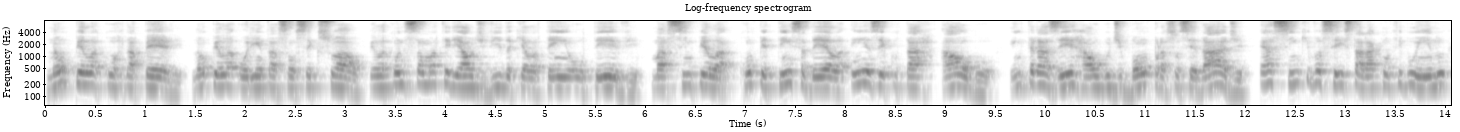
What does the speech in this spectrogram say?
não pela cor da pele, não pela orientação sexual, pela condição material de vida que ela tem ou teve, mas sim pela competência dela em executar algo, em trazer algo de bom para a sociedade, é assim que você estará contribuindo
